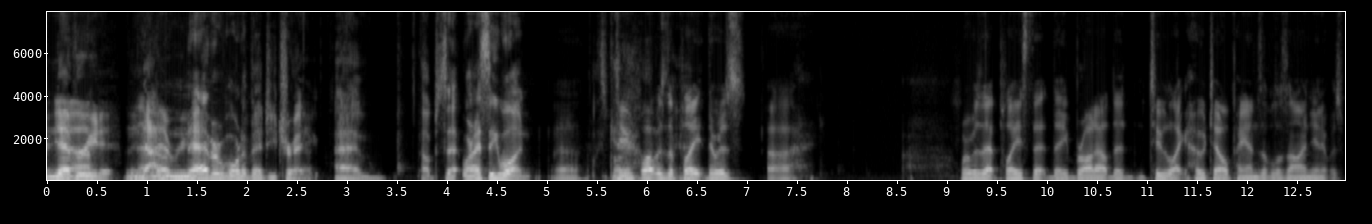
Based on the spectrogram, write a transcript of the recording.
never- never yeah. eat it. They No. I never eat it. never want a veggie tray. I'm upset when I see one. Yeah. Dude, what was the place? There was. Uh, where was that place that they brought out the two like hotel pans of lasagna and it was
